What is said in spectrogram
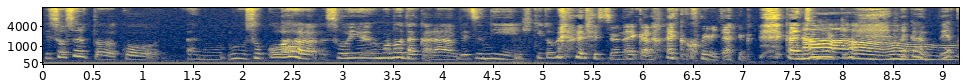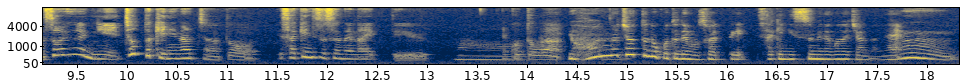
でそうするとこうあのもうそこはそういうものだから別に引き止められる必要ないから早く来いみたいな感じなわあけだからやっぱそういうふうにちょっと気になっちゃうと先に進めないっていうことは。ほんのちょっとのことでもそうやって先に進めなくなっちゃうんだね。うん、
